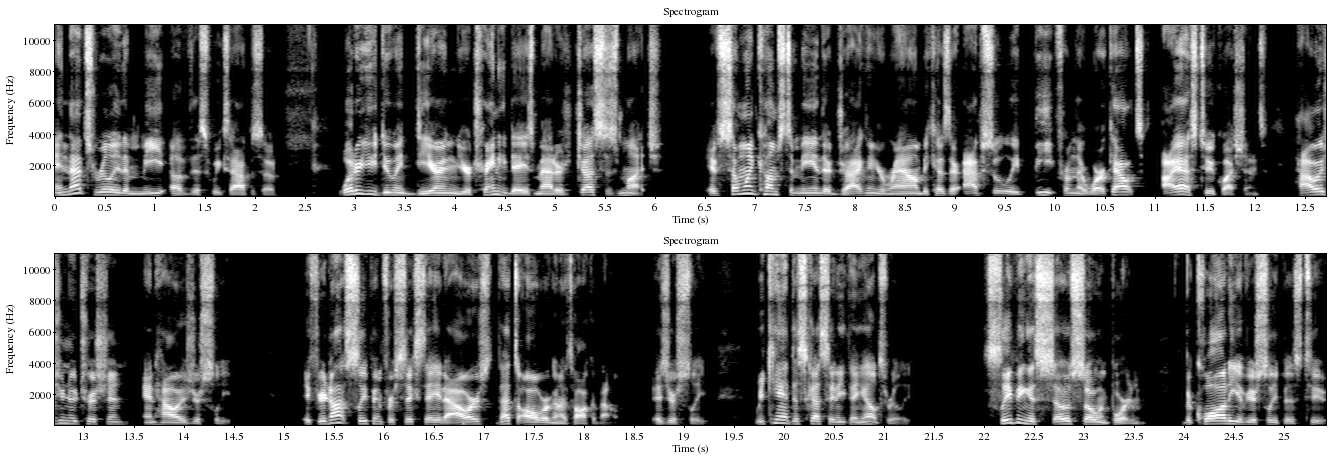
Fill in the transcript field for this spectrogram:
And that's really the meat of this week's episode. What are you doing during your training days matters just as much. If someone comes to me and they're dragging around because they're absolutely beat from their workouts, I ask two questions How is your nutrition and how is your sleep? If you're not sleeping for six to eight hours, that's all we're going to talk about is your sleep. We can't discuss anything else really. Sleeping is so, so important. The quality of your sleep is too.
